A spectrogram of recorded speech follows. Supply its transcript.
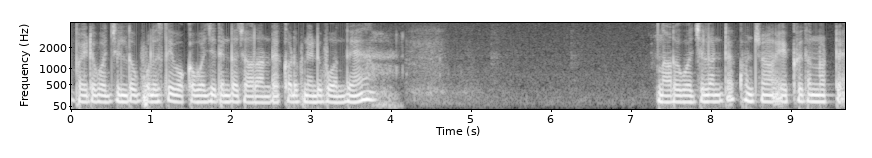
బయట బజ్జీలతో పోలిస్తే ఒక్క బజ్జీ తింటే చాలా అంటే కడుపు నిండిపోద్ది. నాలుగు బజ్జీలు అంటే కొంచెం ఎక్కువ తిన్నట్టే.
